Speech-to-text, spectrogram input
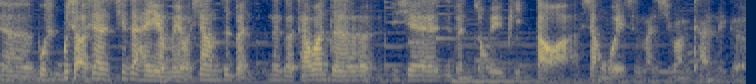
呃不不晓得现在现在还有没有像日本那个台湾的一些日本综艺频道啊，像我也是蛮喜欢看那个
